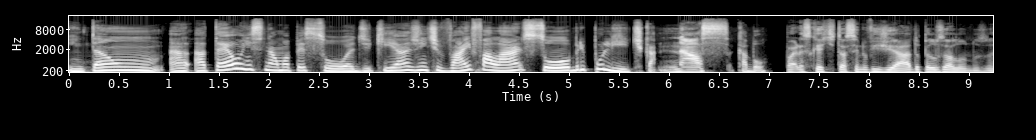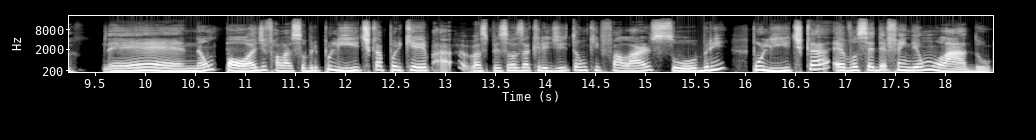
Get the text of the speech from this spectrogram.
Então, a, até eu ensinar uma pessoa de que a gente vai falar sobre política, nossa, acabou. Parece que a gente está sendo vigiado pelos alunos, né? É, não pode falar sobre política, porque as pessoas acreditam que falar sobre política é você defender um lado.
